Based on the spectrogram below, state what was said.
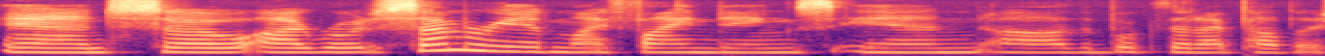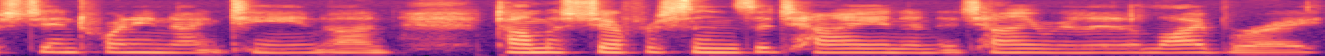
And so I wrote a summary of my findings in uh, the book that I published in 2019 on Thomas Jefferson's Italian and Italian related library.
